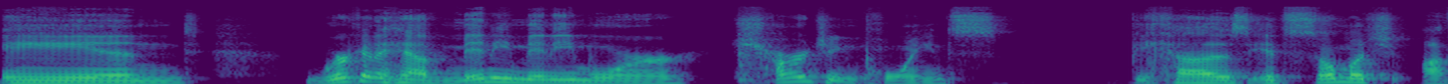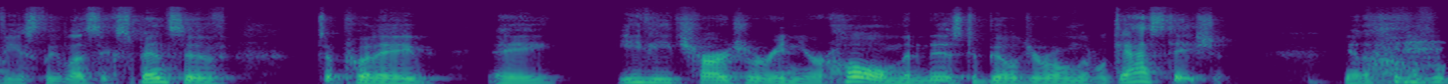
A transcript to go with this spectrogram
And we're going to have many, many more charging points because it's so much obviously less expensive to put a, a EV charger in your home than it is to build your own little gas station. You know,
